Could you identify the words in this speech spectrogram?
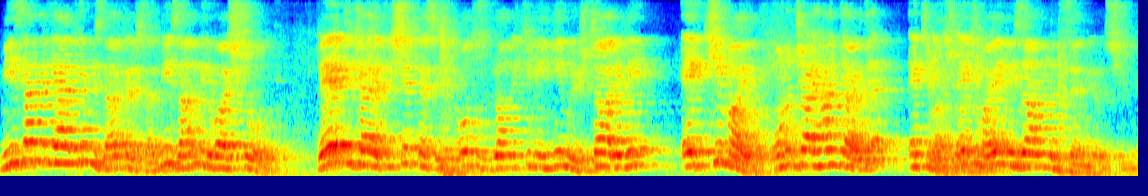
Mizana geldiğimizde arkadaşlar mizanın bir başlığı olur. R Ticaret İşletmesi'nin 31.10.2023 tarihli Ekim ayı. 10. ay hangi aydı? Ekim ayı. Ekim ayı. Mizanını düzenliyoruz şimdi.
